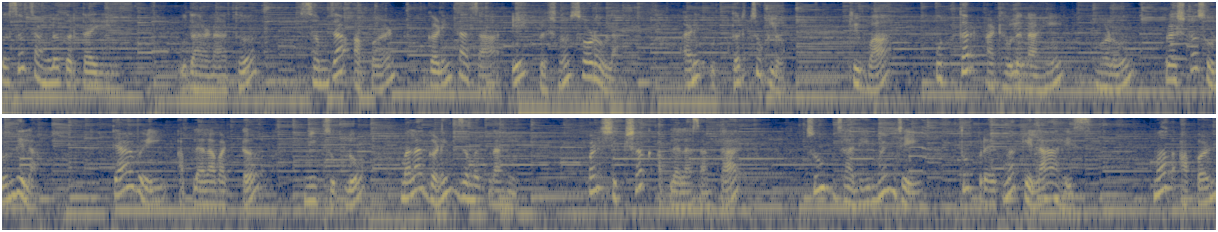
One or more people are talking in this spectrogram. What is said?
कसं चांगलं करता येईल? उदाहरणार्थ समजा आपण गणिताचा एक प्रश्न सोडवला आणि उत्तर चुकलं किंवा उत्तर आठवलं नाही म्हणून प्रश्न सोडून दिला. त्यावेळी आपल्याला वाटतं मी चुकलो मला गणित जमत नाही. पण शिक्षक आपल्याला सांगतात चूक झाली म्हणजे तू प्रयत्न केला आहेस. मग आपण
